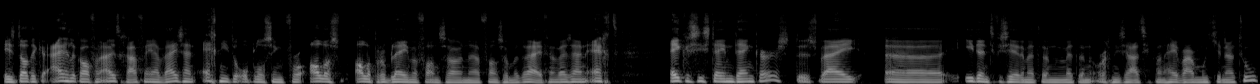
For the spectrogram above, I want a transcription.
is dat ik er eigenlijk al van uitga van ja, wij zijn echt niet de oplossing voor alles, alle problemen van zo'n van zo'n bedrijf. En wij zijn echt ecosysteemdenkers. Dus wij identificeren met een, met een organisatie van hey, waar moet je naartoe?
